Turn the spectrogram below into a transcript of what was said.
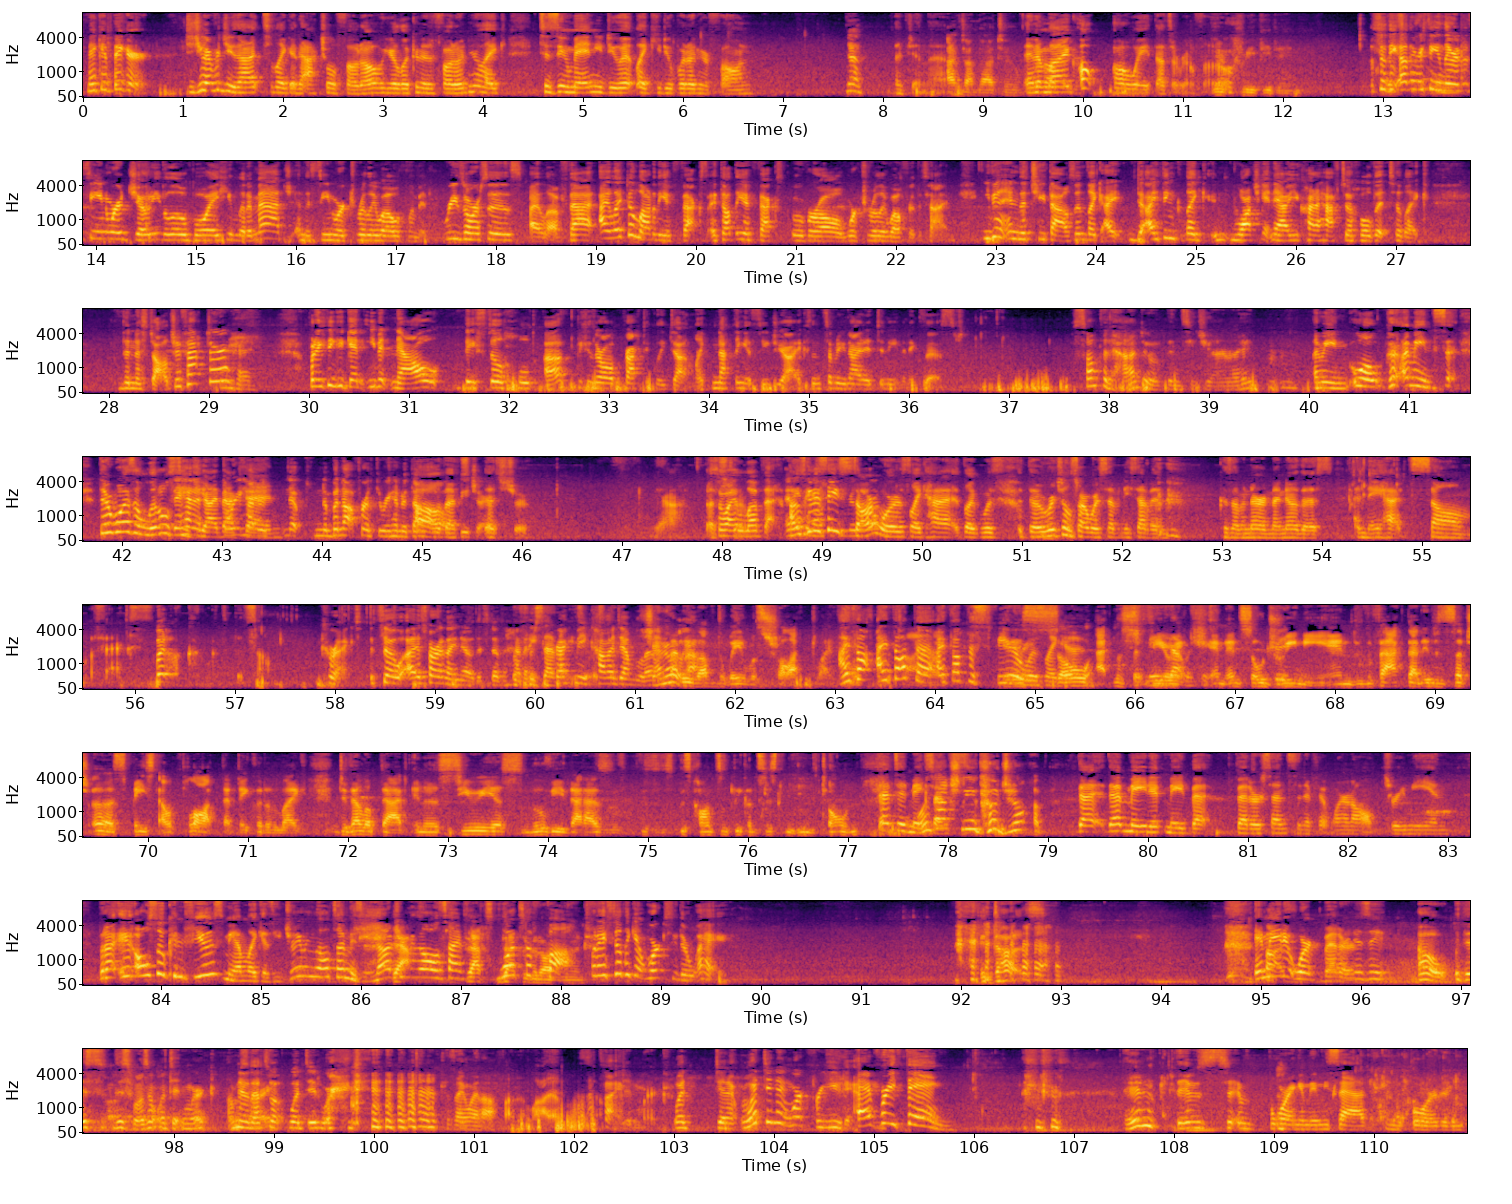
make it bigger. Did you ever do that to like an actual photo? You're looking at a photo and you're like to zoom in. You do it like you do put on your phone. Yeah. I've done that, I've done that too. and I'm like, oh, oh wait, that's a real You're photo. creepy, Dane. So the other scene, there was a scene where Jody, the little boy, he lit a match, and the scene worked really well with limited resources. I love that. I liked a lot of the effects. I thought the effects overall worked really well for the time. Even in the 2000s, like I, I think like watching it now, you kind of have to hold it to like the nostalgia factor. Okay. But I think again, even now, they still hold up because they're all practically done. Like nothing is CGI because in '79 it didn't even exist. Something had to have been CGI, right? I mean, well, I mean, there was a little They CGI a back then. No, no, but not for a three hundred thousand Oh, that's feature. that's true. Yeah, so I love that. I was gonna say really Star? Wars like had like was the original Star Wars seventy seven because I'm a nerd and I know this, and they had some effects, But- oh, Not good ones, but some. Correct. So as far as I know, this doesn't have any. for Correct me. Comment down below. I'm Generally wrong. loved the way it was shot. Like I thought I thought the the time. I thought the It sphere is was like so a, maybe was atmospheric just- and, and so dreamy, and the fact that it is such a spaced out plot that they could have like developed that in a serious movie that has this, this constantly consistent tone that did make was sense. actually a good job. that that made it made be- better sense than if it weren't all dreamy and. But I, it also confused me. I'm like, is he dreaming the whole time? Is he not Yeah. dreaming the whole time? That's what that's the good fuck? argument. But I still think it works either way. It does. It made it work better. Is it? Oh, this this wasn't what didn't work. I'm no, that's what what did work. because I went off on a lot of That's stuff fine. didn't work. what didn't what didn't work for you, Dan? Everything. it didn't. It was, it was boring. It made me sad and bored. And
